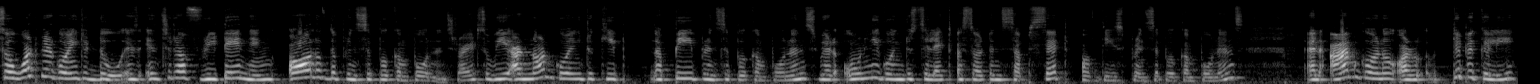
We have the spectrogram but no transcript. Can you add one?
So what we're going to do is instead of retaining all of the principal components, right? So we are not going to keep the P principal components. We are only going to select a certain subset of these principal components. And I'm going to, or typically,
